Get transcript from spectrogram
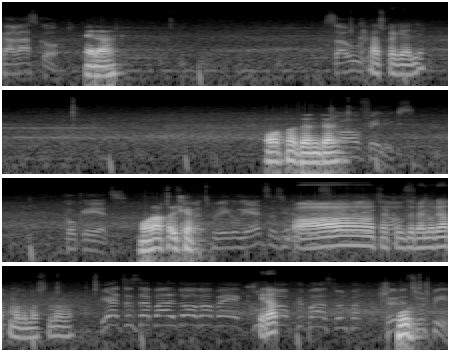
Carrasco. Helal. Carrasco geldi. Orta dön dön. Joao Felix. Gucke jetzt. Morata üçgen. Aa takıldı. Ben oraya atmadım aslında ama. Zuspiel.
